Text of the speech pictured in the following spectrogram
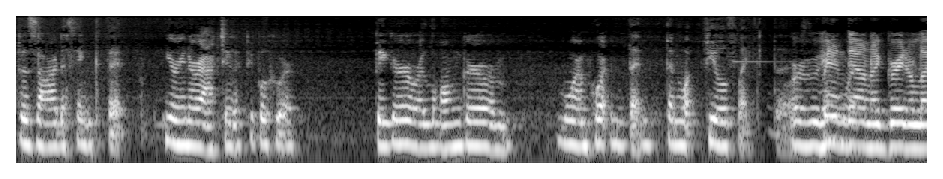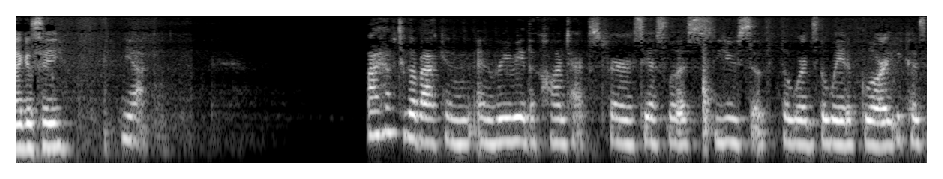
bizarre to think that you're interacting with people who are bigger or longer or more important than than what feels like the Or who hand down a greater legacy. Yeah. I have to go back and, and reread the context for C.S. Lewis' use of the words the weight of glory because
